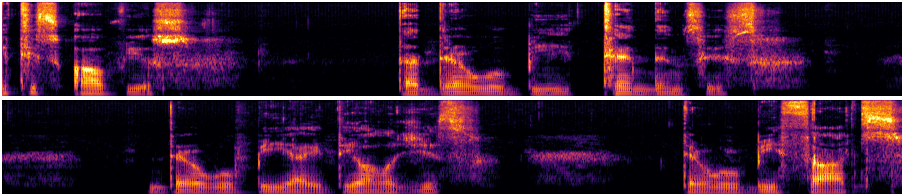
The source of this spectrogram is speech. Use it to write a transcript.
It is obvious that there will be tendencies there will be ideologies, there will be thoughts,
